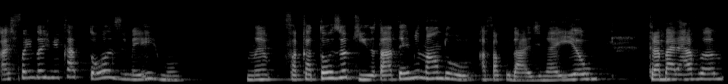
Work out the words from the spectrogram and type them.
acho que foi em 2014 mesmo, né? Foi 14 ou 15, eu tava terminando a faculdade, né? E eu trabalhava,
